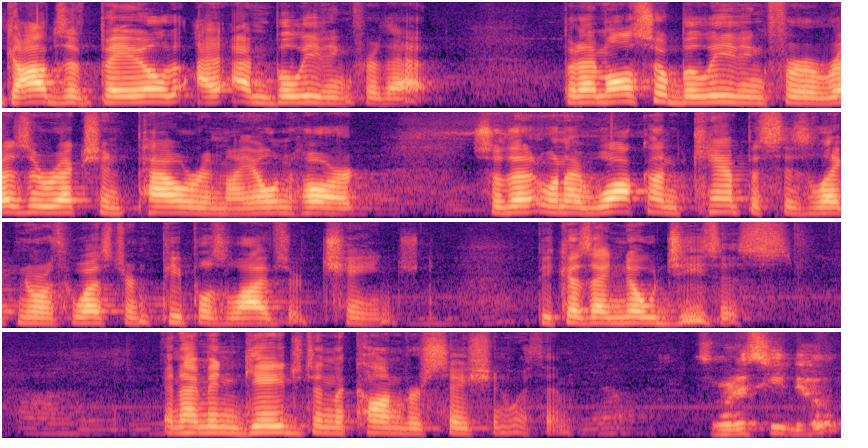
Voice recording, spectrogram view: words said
gods of Baal. I, I'm believing for that. But I'm also believing for a resurrection power in my own heart so that when I walk on campuses like Northwestern, people's lives are changed because I know Jesus and I'm engaged in the conversation with him. So, what does he do?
